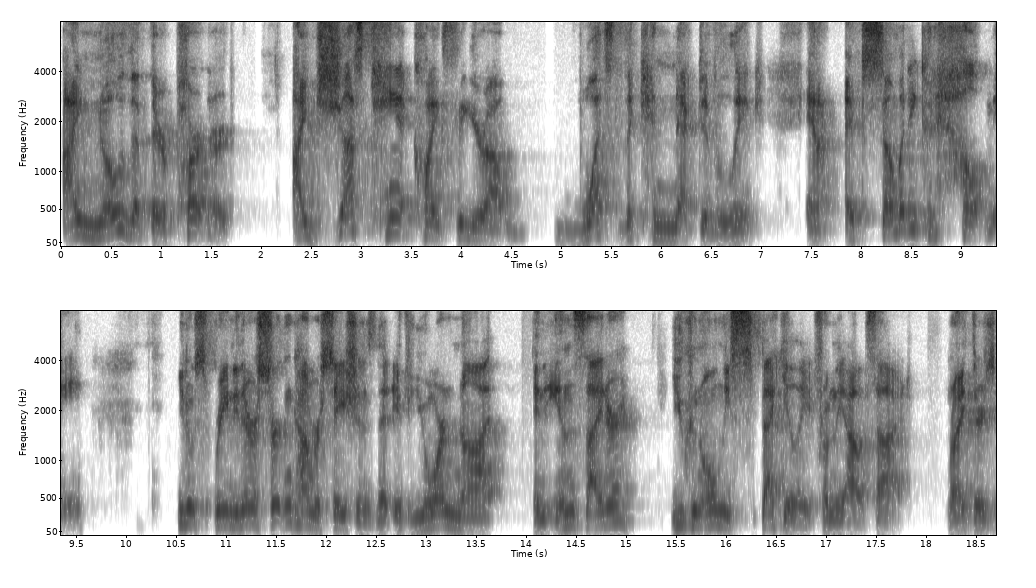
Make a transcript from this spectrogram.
I know that they're partnered. I just can't quite figure out what's the connective link. And if somebody could help me, you know, Randy, there are certain conversations that if you're not an insider, you can only speculate from the outside, right? There's,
